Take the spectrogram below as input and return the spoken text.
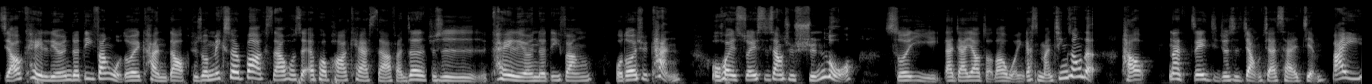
只要可以留言的地方，我都会看到。比如说 Mixer Box 啊，或是 Apple Podcast 啊，反正就是可以留言的地方，我都会去看，我会随时上去巡逻，所以大家要找到我应该是蛮轻松的。好，那这一集就是这样，我们下次再见，拜。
